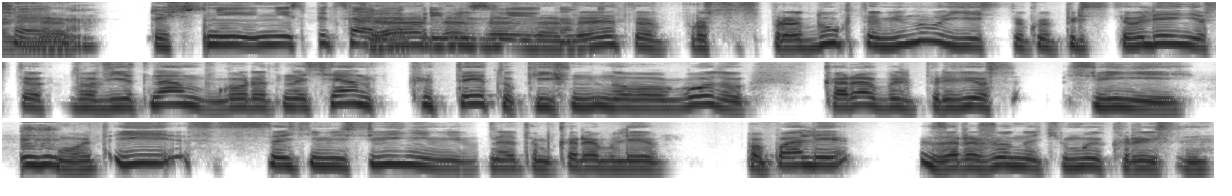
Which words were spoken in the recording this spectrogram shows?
случайно? То есть не, не специально Да, да, привезли да, да, там? да, это просто с продуктами. Ну, есть такое представление, что во Вьетнам, в город Начан, к Тету, к их Новому году, корабль привез свиней. Мгм. Вот. И с этими свиньями на этом корабле попали зараженные чумой крысы.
